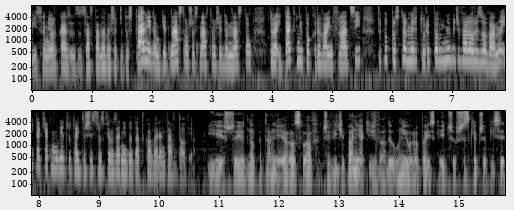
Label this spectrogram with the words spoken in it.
i seniorka zastanawia się, czy dostanie tą 15, 16, 17, która i tak nie pokrywa inflacji, czy po prostu emerytury powinny być waloryzowane i tak jak mówię, tutaj też jest rozwiązanie dodatkowe renta wdowia. I jeszcze jedno pytanie, Jarosław. Czy widzi Pani jakieś wady Unii Europejskiej? Czy wszystkie przepisy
